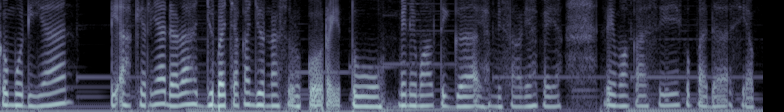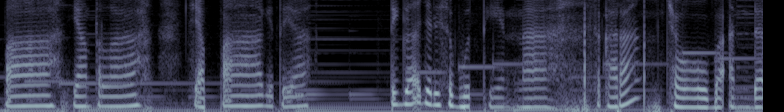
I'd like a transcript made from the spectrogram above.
Kemudian di akhirnya adalah dibacakan jurnal syukur itu. Minimal tiga ya misalnya kayak terima kasih kepada siapa yang telah siapa gitu ya. Tiga aja disebutin. Nah sekarang coba anda.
